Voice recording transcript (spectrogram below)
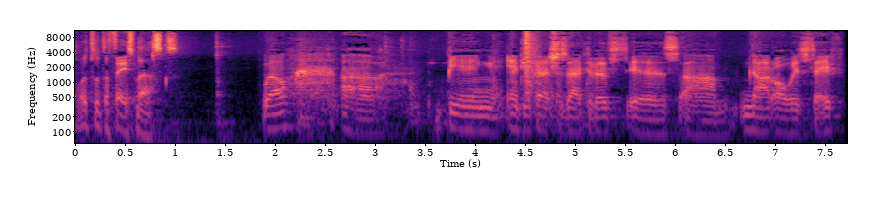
what's with the face masks? Well, uh, being anti-fascist activists is um, not always safe.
